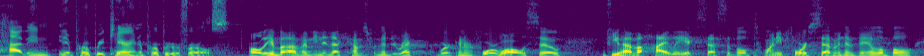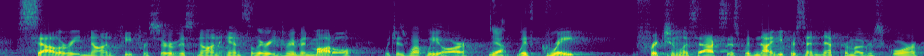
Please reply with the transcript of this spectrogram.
having inappropriate care and appropriate referrals? all the above. I mean, and that comes from the direct work in our four walls. So if you have a highly accessible, 24 7 available, salaried, non fee for service, non ancillary driven model, which is what we are, Yeah. with great frictionless access, with 90% net promoter score,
